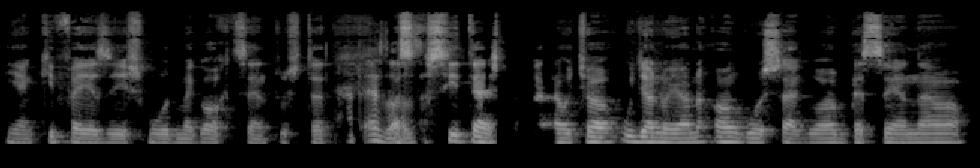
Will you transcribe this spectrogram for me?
ilyen kifejezésmód, meg akcentus. Tehát hát ez az. az, az hiteles lenne, hogyha ugyanolyan angolsággal beszélne a,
